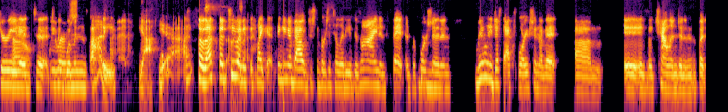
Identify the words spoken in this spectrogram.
curated Oh, to, to were the woman's so body. excited. Yeah. Yeah. So that's good too. And it's, it's like thinking about just the versatility of design and fit and proportion Mm-hmm. and really just the exploration of it um, is a challenge and but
